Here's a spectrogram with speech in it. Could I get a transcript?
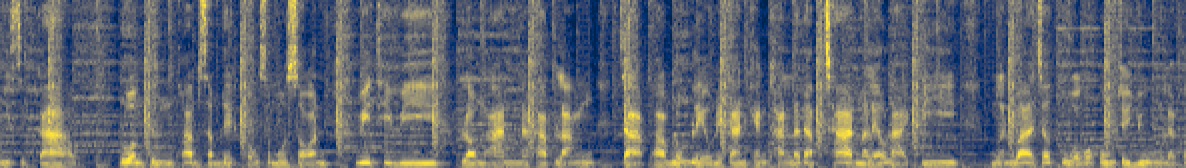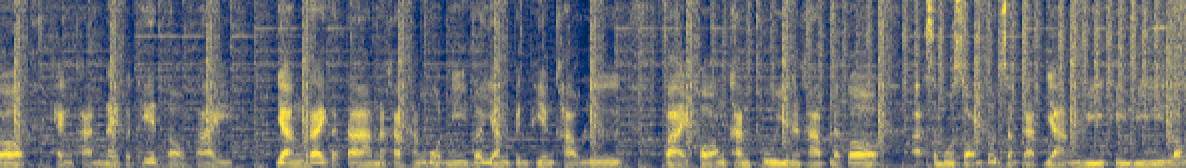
วิด -19 รวมถึงความสำเร็จของสโมสร VTV ลองอันนะครับหลังจากความล้มเหลวในการแข่งขันระดับชาติมาแล้วหลายปี เหมือนว่าเจ้าตัวก็คงจะอยู่แล้วก็แข่งขันในประเทศต่อไป อย่างไรก็ตามนะครับ ทั้งหมดนี้ก็ยังเป็นเพียงข่าวลือฝ่ายของทันทุยนะครับ แล้วก็สโมสรต้นสังกัดอย่าง VTV ลอง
